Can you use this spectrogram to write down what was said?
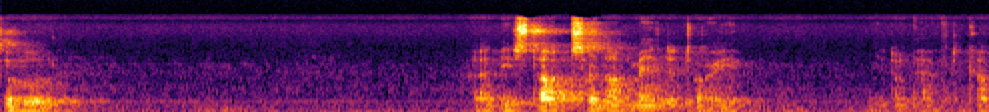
So uh, these talks are not mandatory. You don't have to come.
